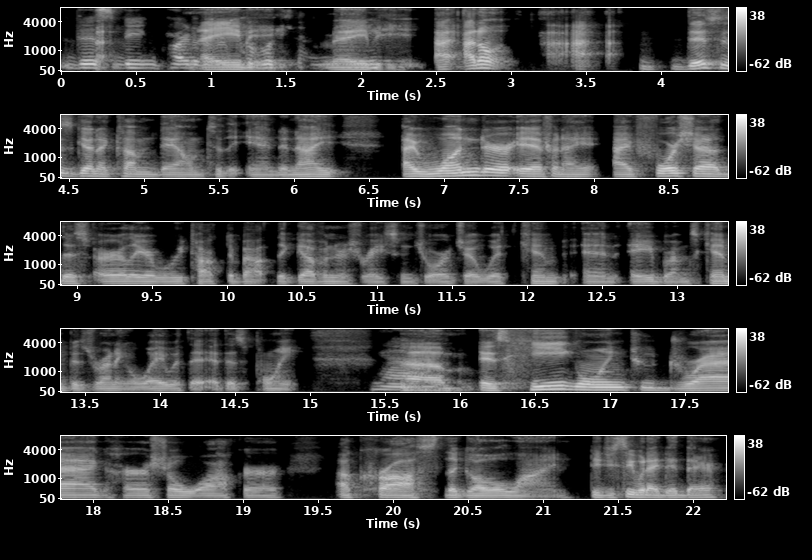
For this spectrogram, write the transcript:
this being part of the maybe Republican maybe. I, I don't I- this is going to come down to the end and i i wonder if and i i foreshadowed this earlier when we talked about the governor's race in georgia with kemp and abrams. Kemp is running away with it at this point. Yeah. um, is he going to drag herschel walker across the goal line did you see what i did there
